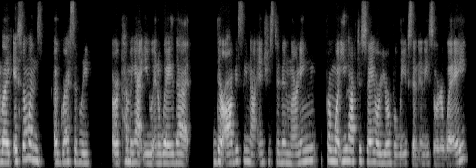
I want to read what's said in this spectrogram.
like if someone's aggressively or coming at you in a way that they're obviously not interested in learning from what you have to say or your beliefs in any sort of way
